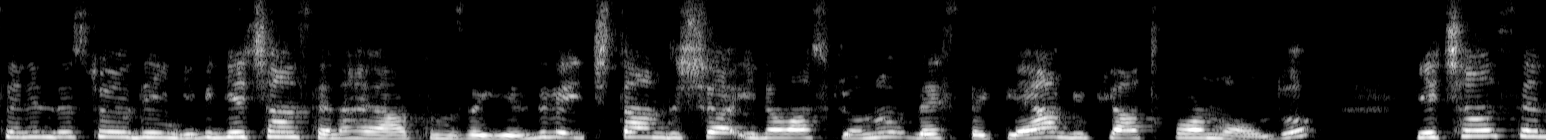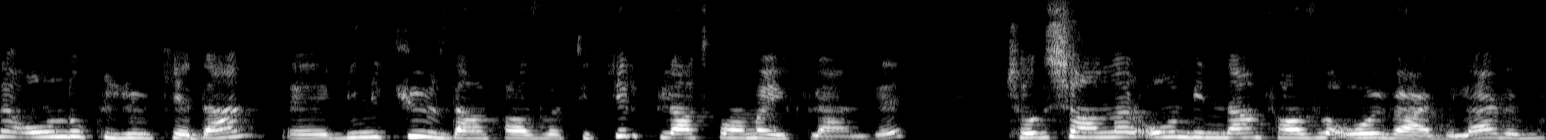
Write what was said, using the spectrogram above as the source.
senin de söylediğin gibi geçen sene hayatımıza girdi ve içten dışa inovasyonu destekleyen bir platform oldu. Geçen sene 19 ülkeden, eee, 1200'den fazla fikir platforma yüklendi. Çalışanlar 10.000'den fazla oy verdiler ve bu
